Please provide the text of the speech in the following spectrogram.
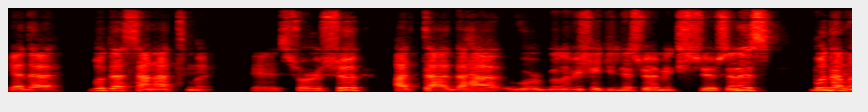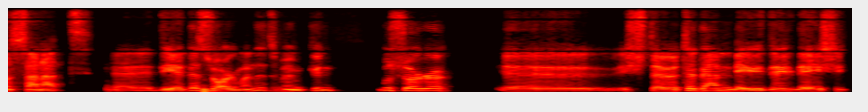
Ya da bu da sanat mı? E, sorusu. Hatta daha vurgulu bir şekilde söylemek istiyorsanız bu da mı sanat e, diye de sormanız mümkün. Bu soru işte öteden beridir değişik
